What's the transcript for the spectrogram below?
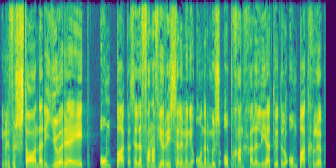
Jy moet verstaan dat die Jode het ompad as hulle vanaf Jerusalem in die onder moes opgaan Galilea toe het hulle ompad geloop.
